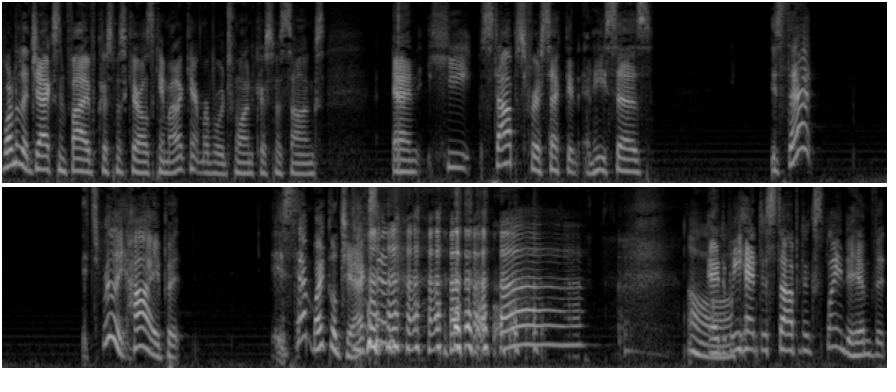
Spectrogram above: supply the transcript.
one of the Jackson Five Christmas carols came out. I can't remember which one, Christmas songs. And he stops for a second and he says, Is that. It's really high, but is that Michael Jackson? Aw. and we had to stop and explain to him that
